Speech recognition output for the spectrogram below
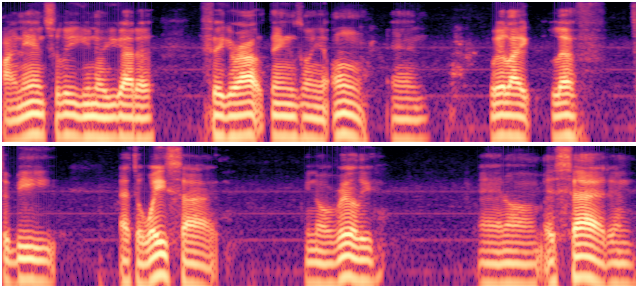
financially. You know, you gotta figure out things on your own, and we're like left to be at the wayside. You know, really, and um, it's sad and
